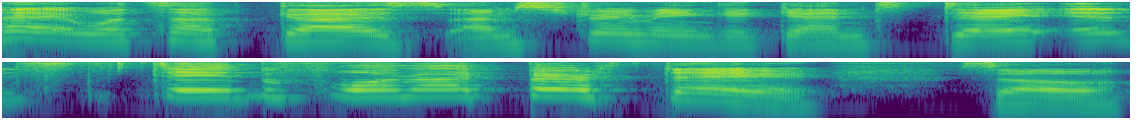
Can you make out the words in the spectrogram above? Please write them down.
Hey, what's up, guys? I'm streaming again today. It's the day before my birthday! So,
